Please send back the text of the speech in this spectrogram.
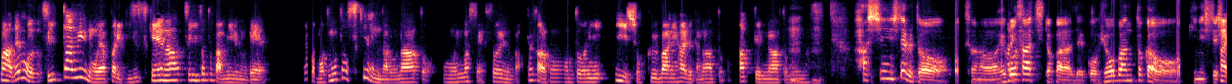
まあでもツイッター見るのもやっぱり技術系なツイートとか見るので、やっぱもともと好きなんだろうなと思いますね。そういうのが。だから本当にいい職場に入れたなと、合ってるなと思います。発信してると、そのエゴサーチとかでこう評判とかを気にしてしま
